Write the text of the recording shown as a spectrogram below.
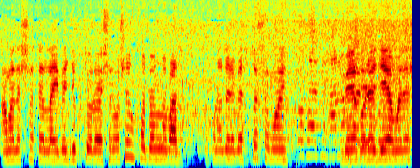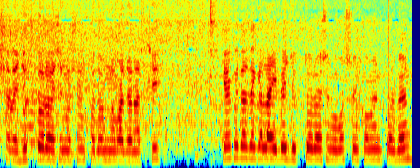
আমাদের সাথে লাইভে যুক্ত রয়েছেন। অসংখ্য ধন্যবাদ। আপনাদের ব্যস্ত সময় ব্যয় করে যে আমাদের সাথে যুক্ত রয়েছেন। অসংখ্য ধন্যবাদ জানাচ্ছি। কে কোথা থেকে লাইভে যুক্ত রয়েছেন অবশ্যই কমেন্ট করবেন।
